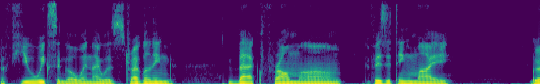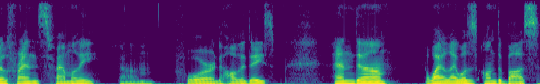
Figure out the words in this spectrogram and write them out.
a few weeks ago when I was traveling back from uh, visiting my girlfriend's family um, for the holidays. And um, while I was on the bus,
